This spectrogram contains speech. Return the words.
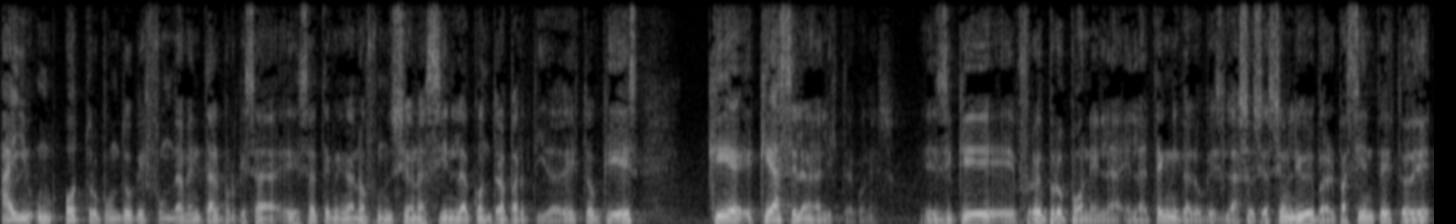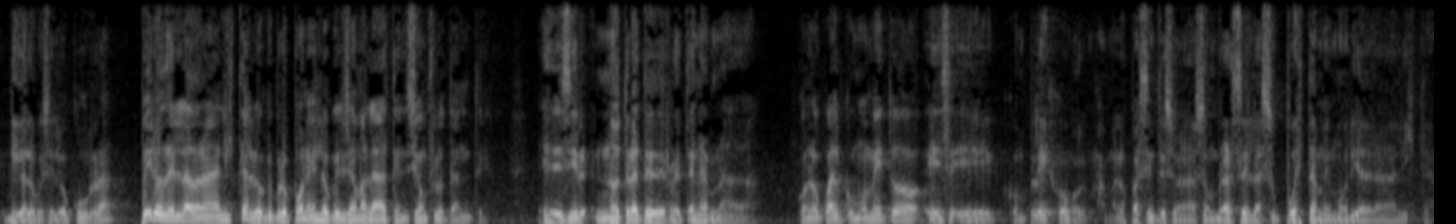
hay un otro punto que es fundamental, porque esa, esa técnica no funciona sin la contrapartida de esto, que es qué, hace el analista con eso. Es decir, que eh, Freud propone en la, en la técnica lo que es la asociación libre para el paciente, esto de diga lo que se le ocurra, pero del lado del analista lo que propone es lo que llama la atención flotante. Es decir, no trate de retener nada. Con lo cual, como método, es eh, complejo, porque los pacientes suelen asombrarse de la supuesta memoria del analista,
